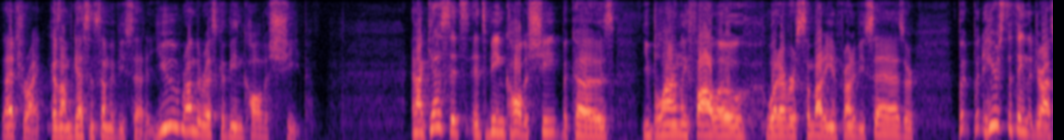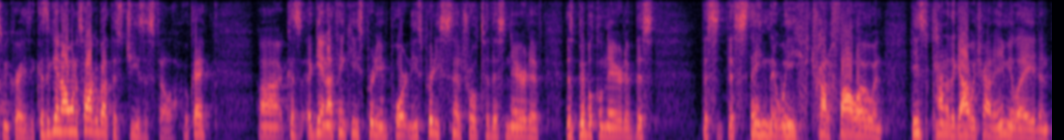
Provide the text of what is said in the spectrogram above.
That's right, because I'm guessing some of you said it. You run the risk of being called a sheep. And I guess it's it's being called a sheep because you blindly follow whatever somebody in front of you says or but but here's the thing that drives me crazy because again I want to talk about this Jesus fella, okay? Because uh, again I think he's pretty important. He's pretty central to this narrative, this biblical narrative, this this this thing that we try to follow, and he's kind of the guy we try to emulate, and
